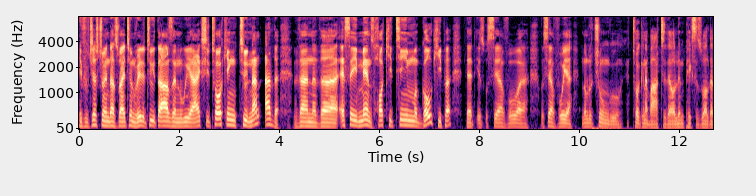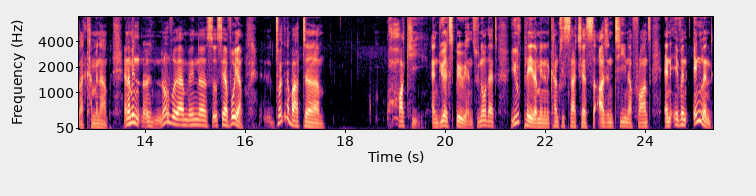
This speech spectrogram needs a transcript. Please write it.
If you've just joined us right here on Radio 2000, we are actually talking to none other than the SA men's hockey team goalkeeper, that is Usiavuya, Usiavuya Nolutshungu, talking about the Olympics as well that are coming up. And I mean, uh, Noluvuya, I mean, uh, talking about. Uh, hockey and your experience, we know that you've played, I mean, in countries such as Argentina, France, and even England.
